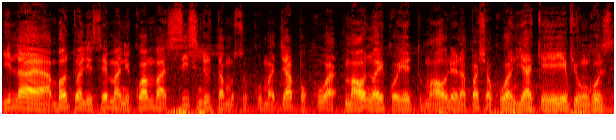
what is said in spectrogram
ila ambao tu alisema ni kwamba sisi ndio tutamsukuma, japo kuwa maono haiko yetu, maono yanapasha kuwa yake yeye kiongozi.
